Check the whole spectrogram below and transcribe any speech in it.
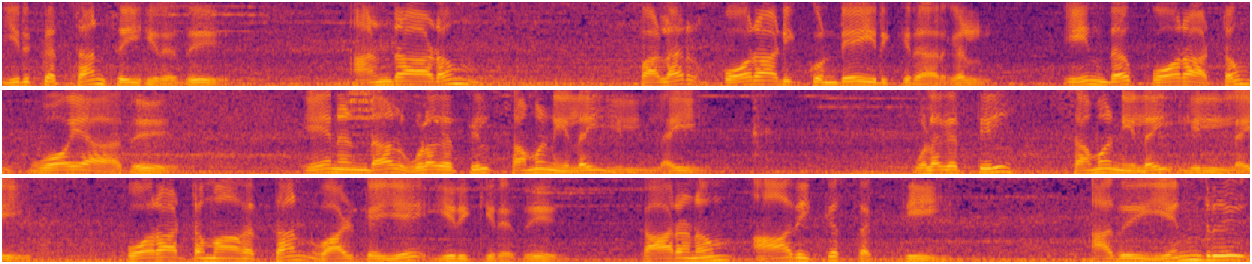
இருக்கத்தான் செய்கிறது. அன்றாடம் பலர் போராடிக்கொண்டே இருக்கிறார்கள். இந்த போராட்டம் ஓயாது. ஏனென்றால் உலகத்தில் சமநிலை இல்லை. உலகத்தில் சமநிலை இல்லை. போராட்டமாகத்தான் வாழ்க்கையே இருக்கிறது. காரணம் ஆதிக்க சக்தி. அது என்று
